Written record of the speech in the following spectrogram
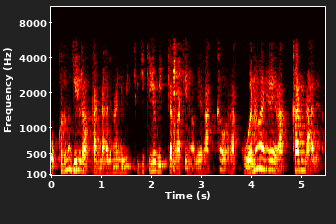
ඔක්කොම සිල් රැකගන්න හදනවා මේ කිලෝ විතර රකින්න වගේ රක්ක රක්වනවා නෙවෙයි රැකගන්න හදනවා.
